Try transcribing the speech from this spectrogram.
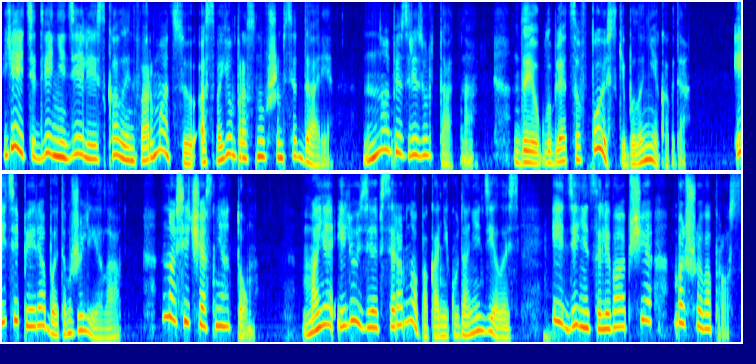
Я эти две недели искала информацию о своем проснувшемся даре, но безрезультатно. Да и углубляться в поиски было некогда. И теперь об этом жалела. Но сейчас не о том. Моя иллюзия все равно пока никуда не делась, и денется ли вообще – большой вопрос.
